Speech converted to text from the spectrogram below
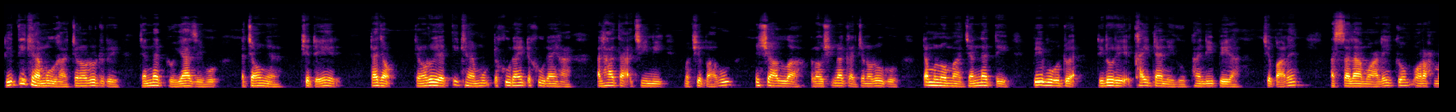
ဒီသိခံမှုဟာကျွန်တော်တို့တွေဂျန်နတ်ကိုရစေဖို့အကြောင်းဉာဏ်ဖြစ်တယ်တဲ့ဒါကြောင့် ကျွန်တော်တို့ရဲ့သိခံမှုတစ်ခုတိုင်းတစ်ခုတိုင်းဟာအလဟတအချီးနီးမဖြစ်ပါဘူးအင်ရှာအလ္လာဟ်ဘလောရှိမြတ်ကကျွန်တော်တို့ကိုတမလွန်မှာဂျန်နတ်တွေပေးဖို့အတွက်ဒီလိုတွေအခိုက်အတန့်တွေကိုဖန်တီးပေးတာဖြစ်ပါတယ်အစ္စလာမုအလိုင်ကွမ်ဝရဟမ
